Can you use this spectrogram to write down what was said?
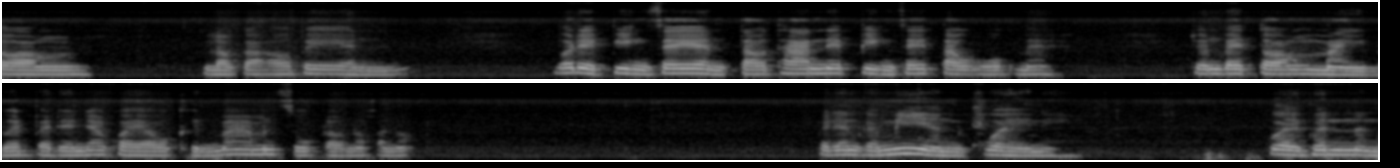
ตองแล้วก็เอาไปอันบ่ได้ปิ้งใส่อันเตาถ่านได้ปิ้งใส่เตาอบแหมจนใบตองใหม่เบิดประเด็นยังค่อยเอาขึ้นมามันสุกแล้วเนาะค่ะเนาะประเด็นก็มีอันกล้วยนี่กล้วยเพิ่นนั่น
